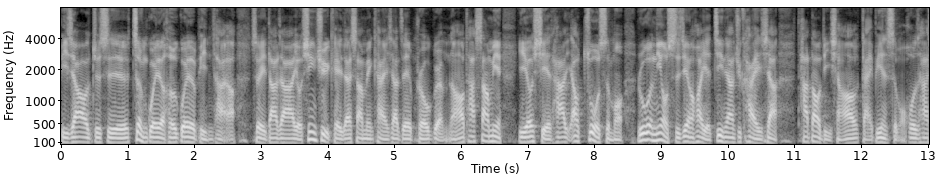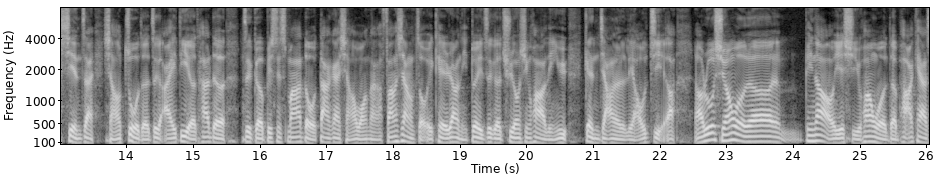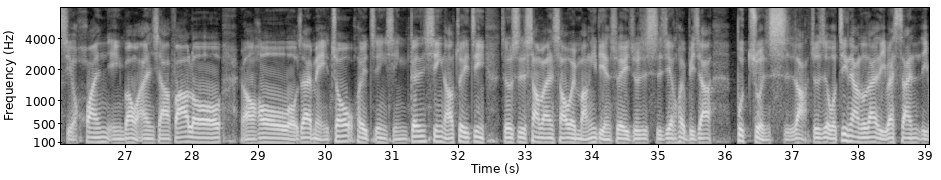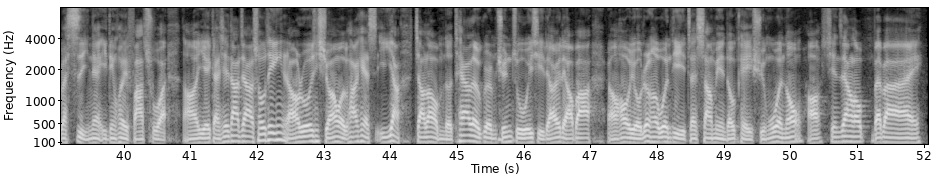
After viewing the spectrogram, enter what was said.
比较就是正规的、合规的平台啊，所以大家有兴趣可以在上面看一下这些 program，然后它上面也有写它要做什么。如果你有时间的话，也尽量去看一下他到底想要改变什么，或者他现在想要做的这个 idea，他的这个 business model 大概想要往哪个方向走，也可以让你对这个去中心化的领域更加的了解啊。然后如果喜欢我的频道，也喜欢我的 podcast，也欢迎帮我按下 follow，然后我在。每周会进行更新，然后最近就是上班稍微忙一点，所以就是时间会比较不准时啦。就是我尽量都在礼拜三、礼拜四以内一定会发出来。然后也感谢大家的收听。然后如果你喜欢我的 Podcast，一样加到我们的 Telegram 群组一起聊一聊吧。然后有任何问题在上面都可以询问哦。好，先这样喽，拜拜。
